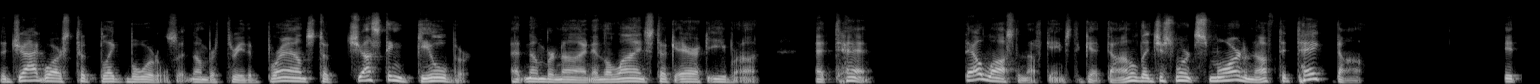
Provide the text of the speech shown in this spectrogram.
The Jaguars took Blake Bortles at number three. The Browns took Justin Gilbert at number nine, and the Lions took Eric Ebron at 10. They all lost enough games to get Donald. They just weren't smart enough to take Donald. It,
